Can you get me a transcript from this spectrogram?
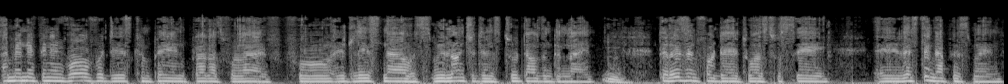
I mean, we've been involved with this campaign, Brothers for Life, for at least now, we launched it in 2009. The reason for that was to say, uh, let's stand up as men,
